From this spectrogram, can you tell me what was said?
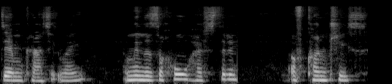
democratic right. I mean, there's a whole history of countries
